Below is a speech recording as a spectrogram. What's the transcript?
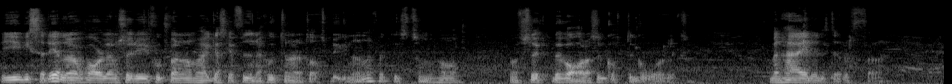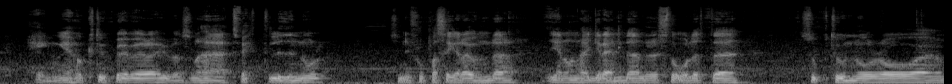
I vissa delar av Harlem så är det ju fortfarande de här ganska fina 1700-talsbyggnaderna faktiskt som har, man har försökt bevara så gott det går. Liksom. Men här är det lite ruffare. Hänger högt upp över era huvuden såna här tvättlinor som ni får passera under genom den här gränden där det står lite soptunnor och eh,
